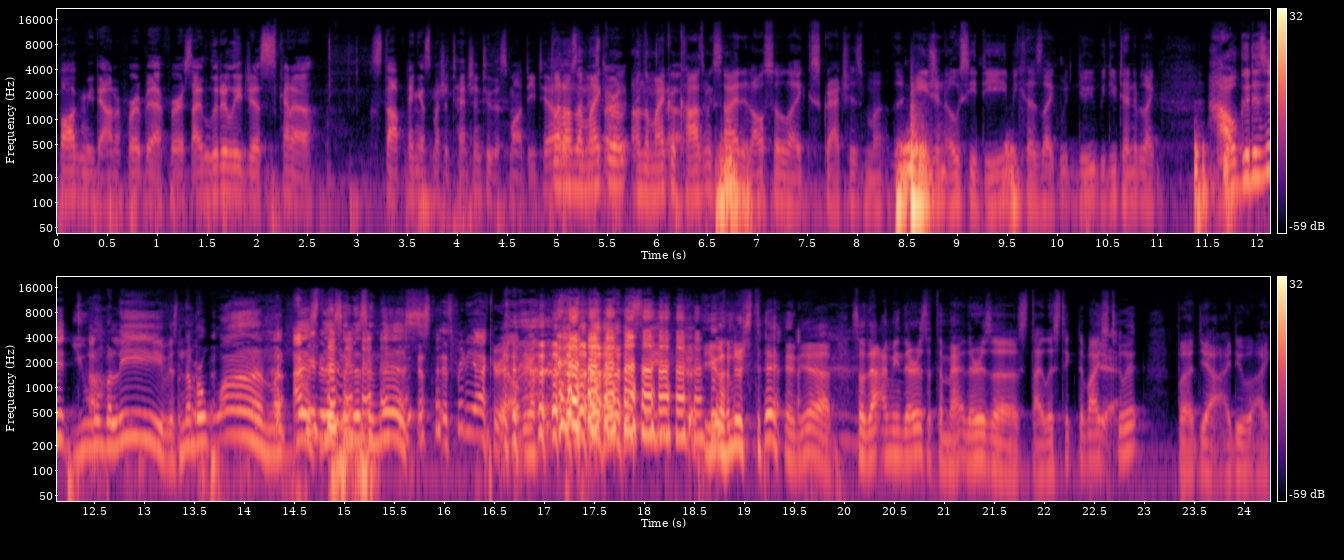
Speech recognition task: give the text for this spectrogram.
bogged me down for a bit at first. I literally just kind of stopped paying as much attention to the small details. But on the micro on the picking it up. microcosmic side, it also like scratches my, the Asian OCD because like we do we do tend to be like, how good is it? You won't uh-huh. believe it's number one. Like I this, mean, this, and this, and this. it's pretty accurate. I'll be honest. you understand? Yeah. So that I mean, there is a thema- there is a stylistic device Yeah. to it, but yeah, I do. I,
